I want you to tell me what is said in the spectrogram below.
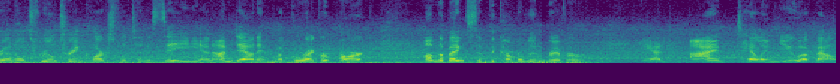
Reynolds, Realtor in Clarksville, Tennessee, and I'm down at McGregor Park on the banks of the Cumberland River. And I'm telling you about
